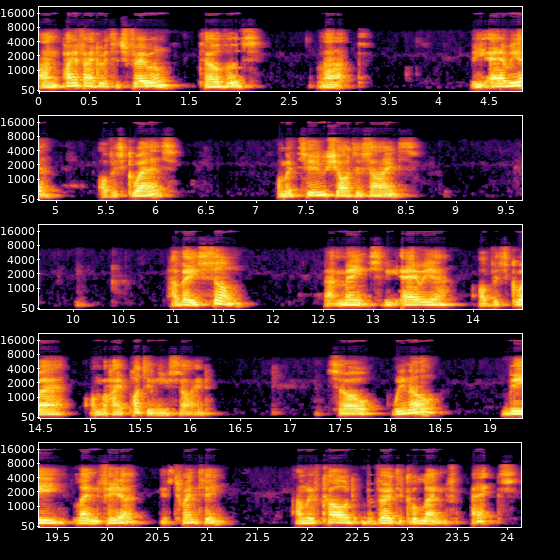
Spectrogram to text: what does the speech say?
And Pythagoras' theorem tells us that the area of the squares on the two shorter sides have a sum that makes the area of the square on the hypotenuse side. So we know the length here is 20 and we've called the vertical length x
